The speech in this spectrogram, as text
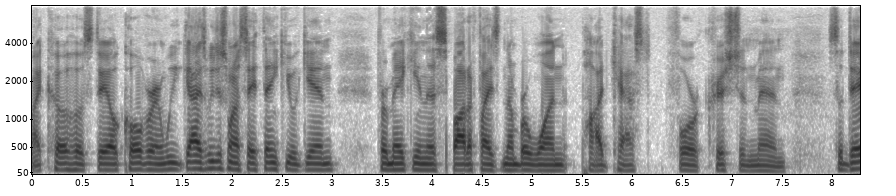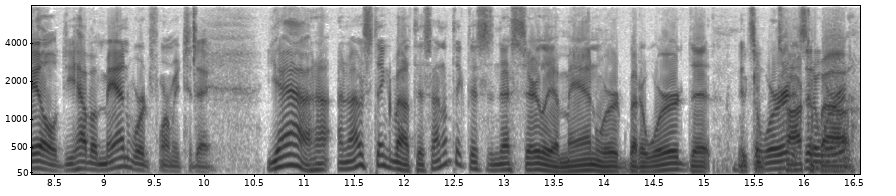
my co-host Dale Culver and we guys, we just want to say thank you again for making this Spotify's number 1 podcast for Christian men. So Dale, do you have a man word for me today? Yeah, and I, and I was thinking about this. I don't think this is necessarily a man word, but a word that we It's a word? talk a about word?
